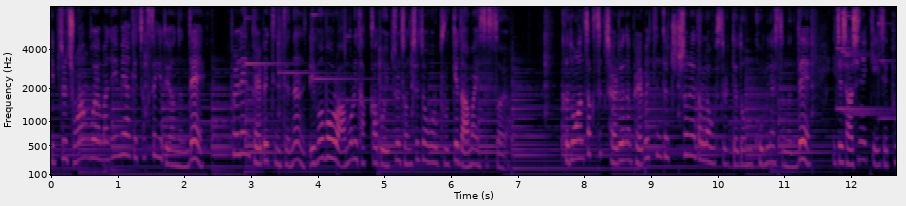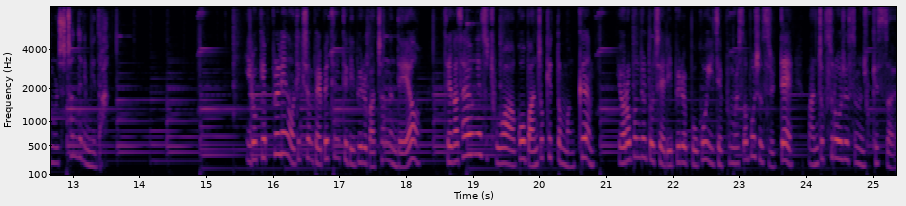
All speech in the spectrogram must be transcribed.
입술 중앙부에만 희미하게 착색이 되었는데 플린 벨벳 틴트는 리무버로 아무리 닦아도 입술 전체적으로 붉게 남아있었어요. 그동안 착색 잘 되는 벨벳 틴트 추천해달라고 했을 때 너무 고민했었는데 이제 자신있게 이 제품을 추천드립니다. 이렇게 플린 어딕션 벨벳 틴트 리뷰를 마쳤는데요. 제가 사용해서 좋아하고 만족했던 만큼 여러분들도 제 리뷰를 보고 이 제품을 써보셨을 때 만족스러우셨으면 좋겠어요.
